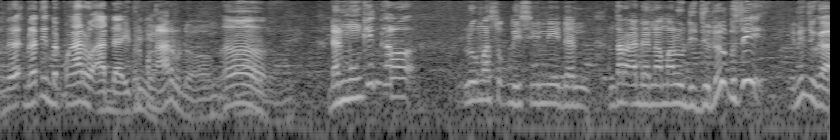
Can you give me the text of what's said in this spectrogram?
Ber- berarti berpengaruh ada itu. berpengaruh dong, Oh. berpengaruh dong. dan mungkin kalau lu masuk di sini dan ntar ada nama lu di judul pasti ini juga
